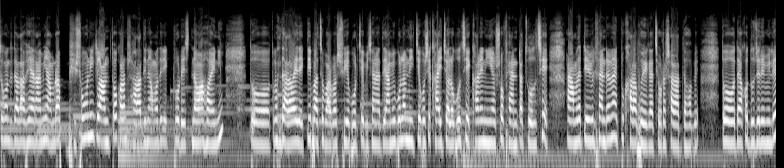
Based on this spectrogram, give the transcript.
তোমাদের দাদা ভাই আর আমি, আমরা ভীষণই ক্লান্ত, কারণ সারাদিন আমাদের একটু রেস্ট নেওয়া হয়নি। তো তোমার দাদাভাই দেখতেই পাচ্ছ, বারবার শুয়ে পড়ছে বিছানাতে। আমি বললাম, নিচে বসে খাই, চলো। বলছে, এখানে নিয়ে এসো, ফ্যানটা চলছে। আর আমাদের টেবিল ফ্যানটা না একটু খারাপ হয়ে গেছে, ওটা সারাতে হবে। তো দেখো, দুজনে মিলে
